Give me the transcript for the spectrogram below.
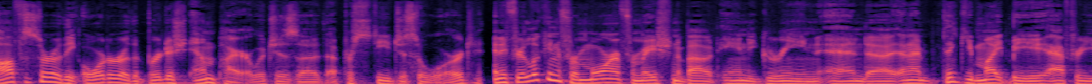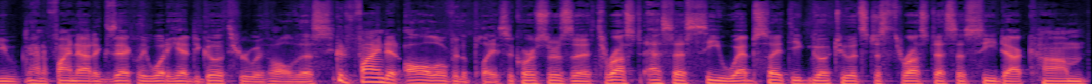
officer of the Order of the British Empire, which is a, a, prestigious award. And if you're looking for more information about Andy Green, and uh, and I think you might be after you kind of find out exactly what he had to go through with all this, you could find it all over the place. Of course, there's a Thrust SSC website that you can go to. It's just thrustssc.com.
